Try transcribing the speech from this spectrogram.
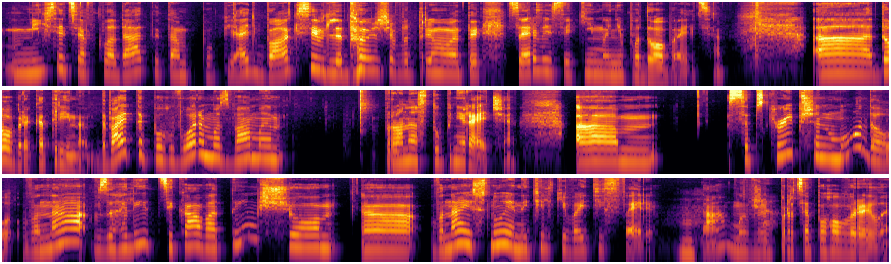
місяця вкладати там по 5 баксів для того, щоб отримувати сервіс, який мені подобається. Добре, Катріна, давайте поговоримо з вами про наступні речі. Subscription model, вона взагалі цікава тим, що е, вона існує не тільки в it сфері mm. Та? Ми вже yeah. про це поговорили.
